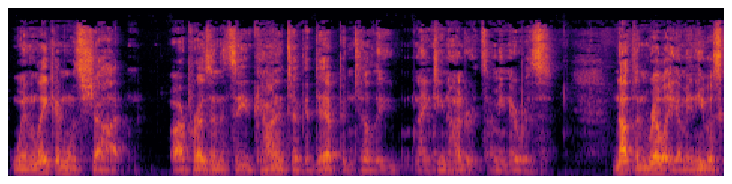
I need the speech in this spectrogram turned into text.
when Lincoln was shot, our presidency kind of took a dip until the 1900s. I mean, there was nothing really. I mean, he was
